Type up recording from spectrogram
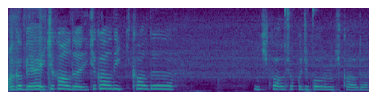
Aga be iki kaldı. iki kaldı. iki kaldı. İki kaldı. Çok gıcık oldum. iki kaldı.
